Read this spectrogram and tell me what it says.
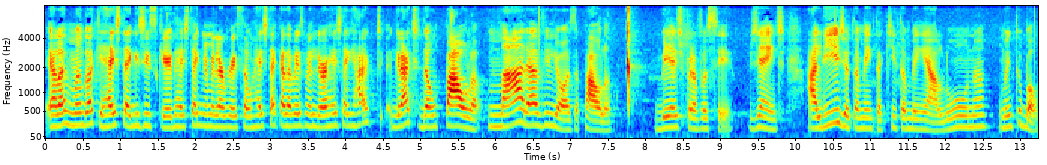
Ela mandou aqui, hashtag de esquerda, hashtag minha melhor versão, hashtag cada vez melhor, hashtag gratidão. Paula, maravilhosa. Paula, beijo para você. Gente, a Lígia também está aqui, também é aluna. Muito bom.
